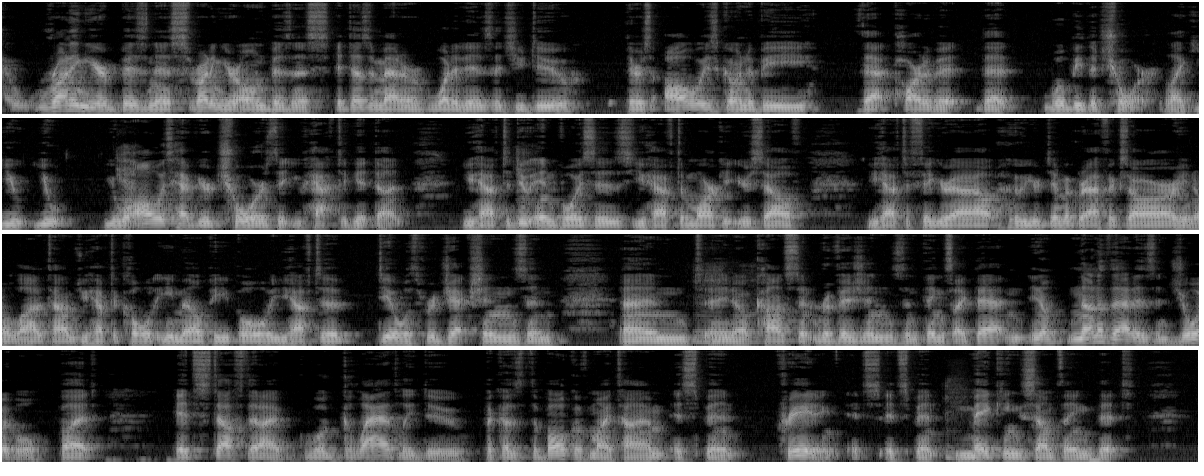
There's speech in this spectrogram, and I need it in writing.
running your business, running your own business, it doesn't matter what it is that you do. There's always going to be that part of it that will be the chore. Like you, you you yeah. will always have your chores that you have to get done. You have to do invoices. You have to market yourself. You have to figure out who your demographics are. You know, a lot of times you have to cold email people. You have to deal with rejections and, and, mm-hmm. uh, you know, mm-hmm. constant revisions and things like that. And, you know, none of that is enjoyable, but it's stuff that I will gladly do because the bulk of my time is spent creating. It's, it's spent mm-hmm. making something that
